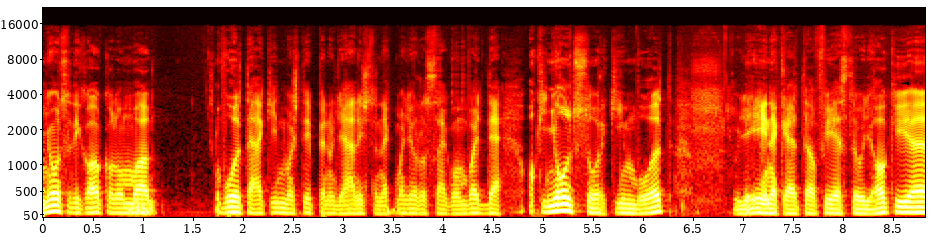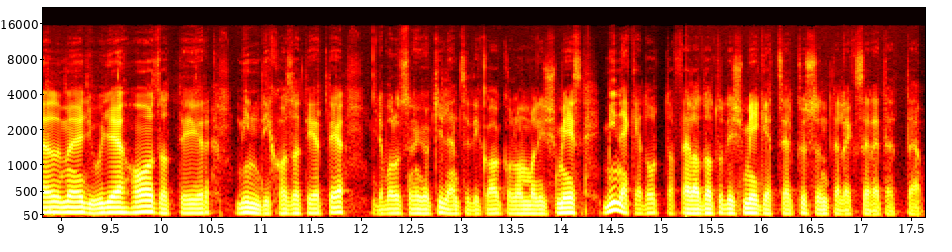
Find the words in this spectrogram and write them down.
nyolcadik alkalommal voltál kint, most éppen ugye hál' Istennek Magyarországon vagy, de aki nyolcszor kim volt, ugye énekelte a Fiesta, hogy aki elmegy, ugye hazatér, mindig hazatértél, de valószínűleg a kilencedik alkalommal is mész. Mi neked ott a feladatod, és még egyszer köszöntelek szeretettel.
